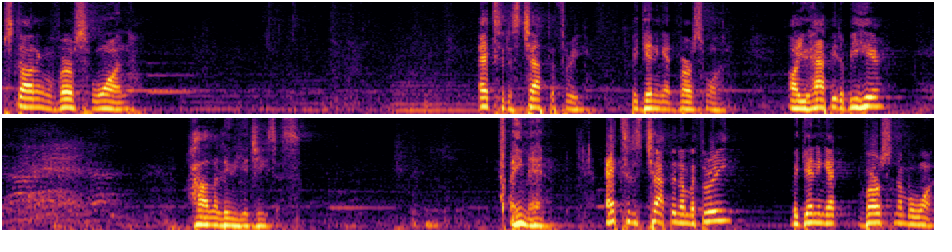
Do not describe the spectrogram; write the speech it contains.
Starting with verse 1. Exodus chapter 3, beginning at verse 1. Are you happy to be here? Hallelujah, Jesus. Amen. Exodus chapter number 3, beginning at verse number 1.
